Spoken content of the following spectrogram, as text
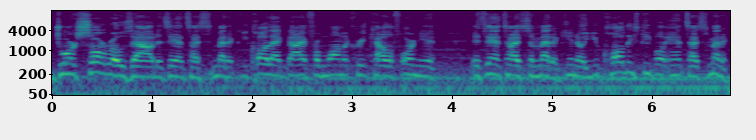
George Soros out as anti-Semitic. You call that guy from Walnut Creek, California, it's anti-Semitic. You know, you call these people anti-Semitic.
